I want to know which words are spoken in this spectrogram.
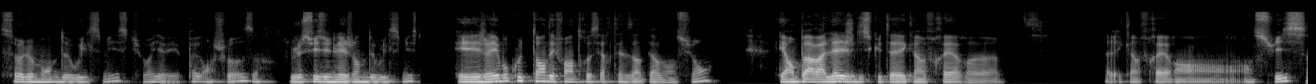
sur le monde de Will Smith, tu vois, il n'y avait pas grand-chose. Je suis une légende de Will Smith. Et j'avais beaucoup de temps des fois entre certaines interventions. Et en parallèle, je discutais avec un frère, avec un frère en Suisse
